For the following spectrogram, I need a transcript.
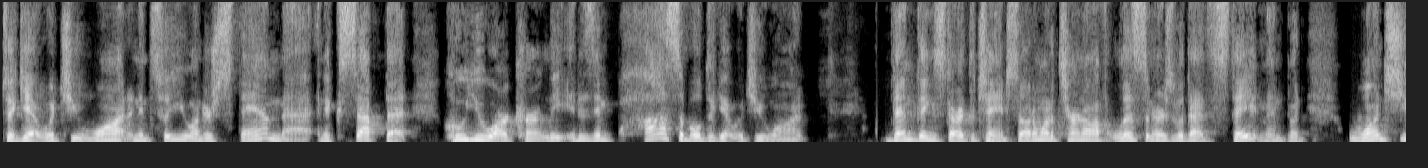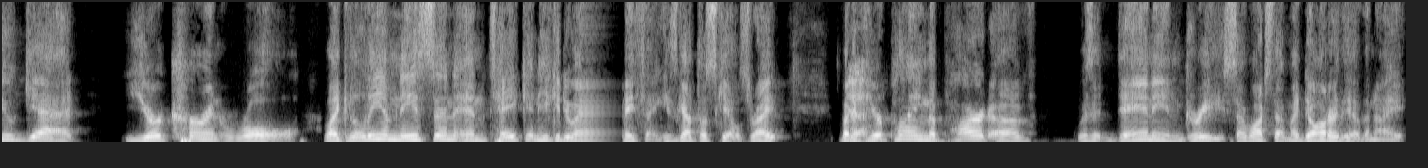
to get what you want. And until you understand that and accept that who you are currently, it is impossible to get what you want, then things start to change. So I don't want to turn off listeners with that statement, but once you get your current role, like Liam Neeson and Taken, he could do anything. He's got those skills, right? But yeah. if you're playing the part of, was it Danny in Grease? I watched that with my daughter the other night.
